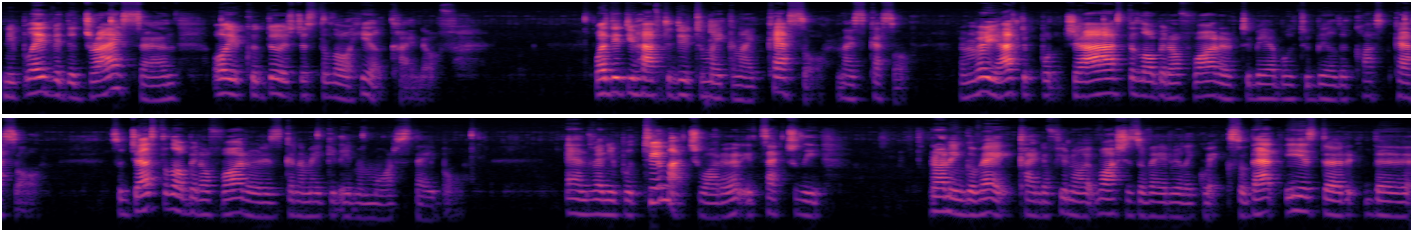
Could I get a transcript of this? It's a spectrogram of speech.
When you played with the dry sand, all you could do is just a little hill, kind of. What did you have to do to make a nice castle? Nice castle. Remember, you have to put just a little bit of water to be able to build a castle. So just a little bit of water is going to make it even more stable. And when you put too much water, it's actually running away, kind of, you know, it washes away really quick. So that is the, the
